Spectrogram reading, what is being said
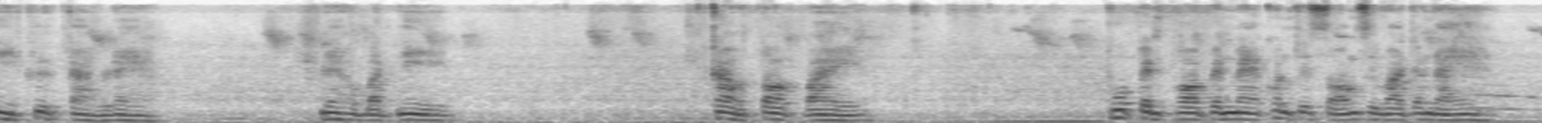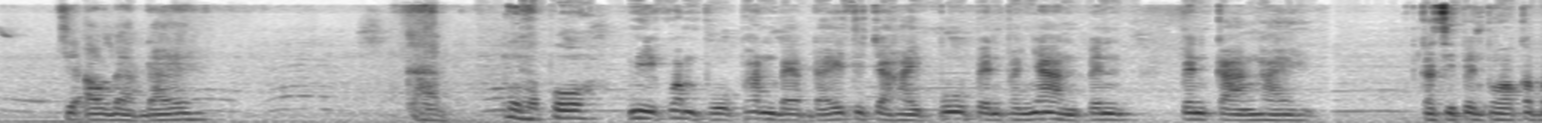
นี่คือก้าวแรกแล้วบัดนี้ก้าวต่อไป ผู้เป็นพ่อเป็นแม่คนที่สองสิว่าจังใดสิเอาแบบใดครับนี่ครับปูมีความผูกพันแบบใดที่จะให้ปู่เป็นพยานเป็นเป็นกลางให้ ก็สิเป็นพ่อกับ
